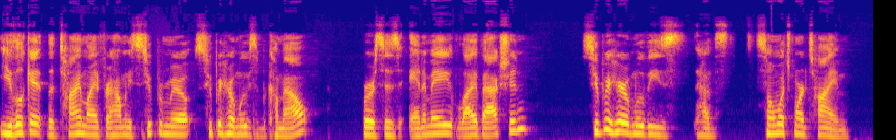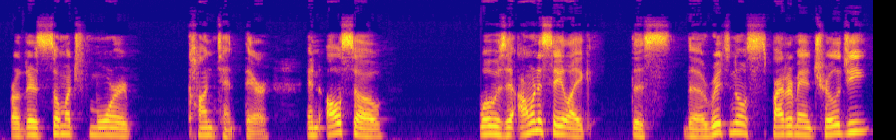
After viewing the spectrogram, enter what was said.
you look at the timeline for how many superhero superhero movies have come out versus anime live action. Superhero movies have so much more time, or there's so much more content there, and also, what was it? I want to say like this the original Spider-Man trilogy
